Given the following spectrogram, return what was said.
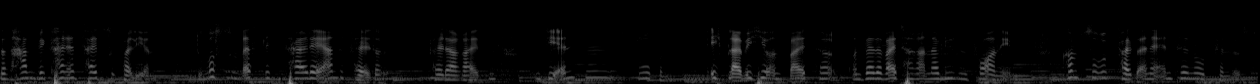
dann haben wir keine Zeit zu verlieren. Du musst zum westlichen Teil der Erntefelder Felder reiten und die Enten suchen. Ich bleibe hier und, weiter, und werde weitere Analysen vornehmen. Komm zurück, falls eine Ente Not findest.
